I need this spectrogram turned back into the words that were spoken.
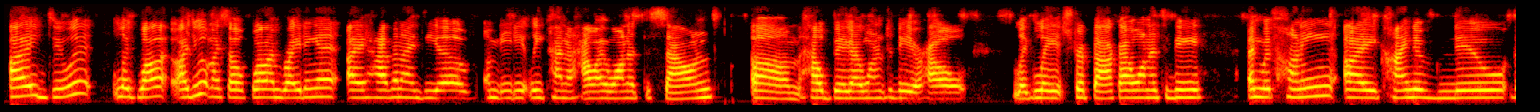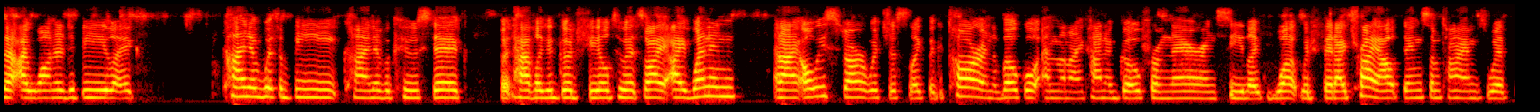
I do it like while I do it myself while I'm writing it. I have an idea of immediately kind of how I want it to sound, um, how big I want it to be, or how like late stripped back I want it to be. And with Honey, I kind of knew that I wanted to be like kind of with a beat, kind of acoustic, but have like a good feel to it. So I, I went in and I always start with just like the guitar and the vocal, and then I kind of go from there and see like what would fit. I try out things sometimes with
